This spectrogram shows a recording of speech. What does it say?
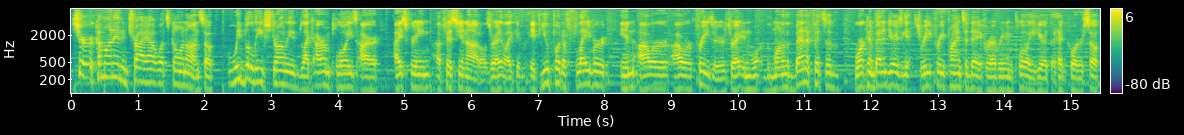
sure, come on in and try out what's going on. So, we believe strongly, like our employees are ice cream aficionados, right? Like if, if you put a flavor in our our freezers, right? And one one of the benefits of working at Ben and Jerry's, is you get three free pints a day for every employee here at the headquarters. So.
